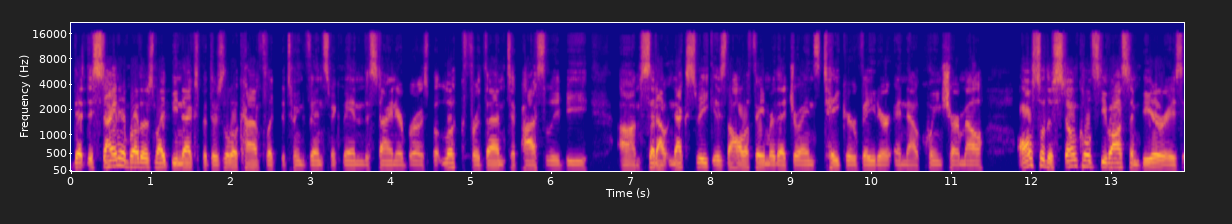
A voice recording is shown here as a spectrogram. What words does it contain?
that the Steiner brothers might be next, but there's a little conflict between Vince McMahon and the Steiner bros. But look for them to possibly be um, set out next week. Is the Hall of Famer that joins Taker, Vader, and now Queen Sharmell. Also, the Stone Cold Steve Austin beer is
